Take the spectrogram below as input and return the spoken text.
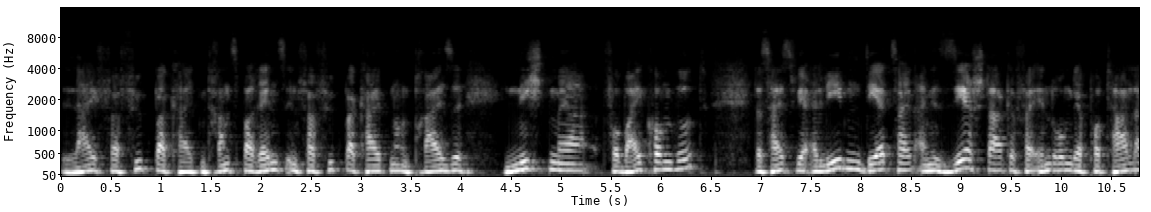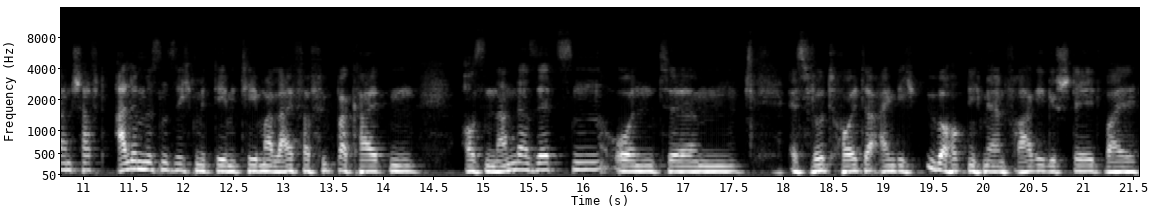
Live-Verfügbarkeiten, Transparenz in Verfügbarkeiten und Preise nicht mehr vorbeikommen wird. Das heißt, wir erleben derzeit eine sehr starke Veränderung der Portallandschaft. Alle müssen sich mit dem Thema Live-Verfügbarkeiten auseinandersetzen und ähm, es wird heute eigentlich überhaupt nicht mehr in Frage gestellt, weil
